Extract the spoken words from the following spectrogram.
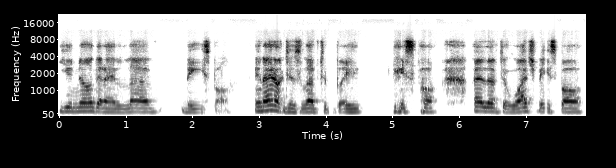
you know that I love baseball. And I don't just love to play baseball, I love to watch baseball,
